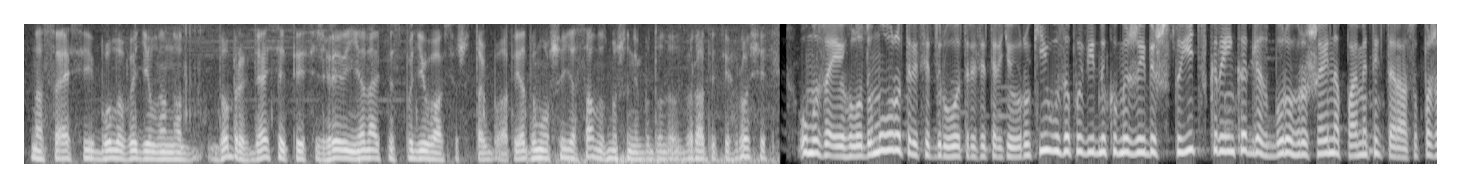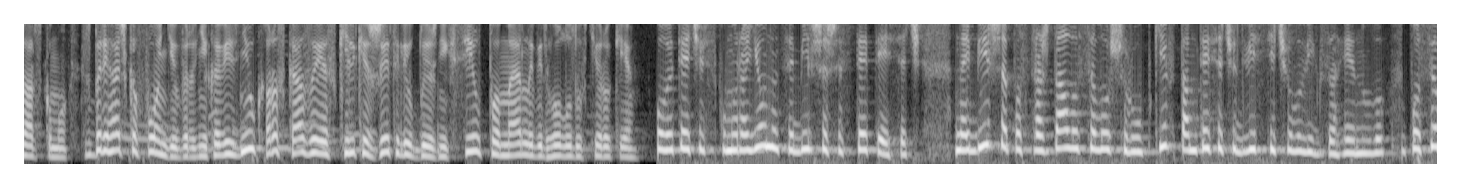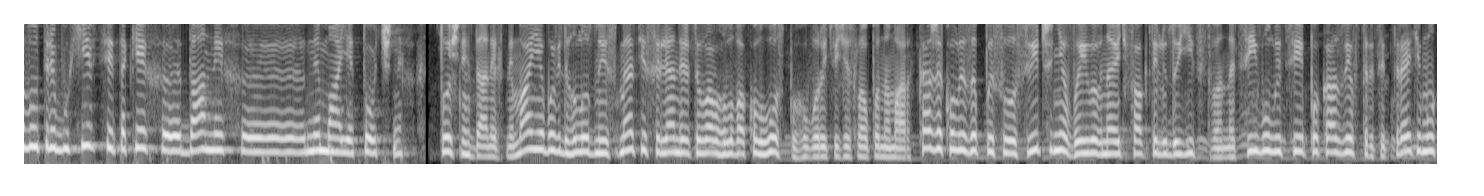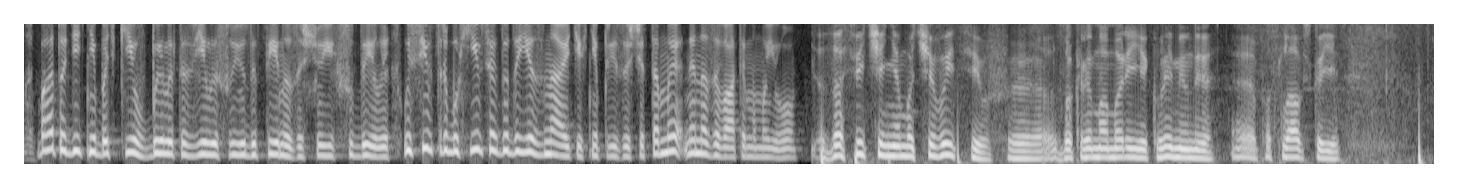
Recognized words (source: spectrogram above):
На сесії було виділено добрих 10 тисяч гривень. Я навіть не сподівався, що так багато. Я думав, що я сам змушений буду збирати ці гроші. У музеї голодомору 32-33 років у заповіднику Межибіж стоїть скринька для збору грошей на пам'ятник Тарасу Пожарському. Зберігачка фондів Вероніка Візнюк розказує, скільки жителів ближніх сіл померли від голоду в ті роки. По Летичівському району це більше 6 тисяч. Найбільше постраждало село Шрубків, там 1200 чоловік загинуло. По селу Трибухівці таких е, даних е, немає точних. Точних даних немає, бо від голодної смерті селян рятував голова колгоспу, говорить В'ячеслав Пономар. Каже, коли записував свідчення, виявив навіть факти людоїдства. На цій вулиці показує в 33-му багатодітні батьки вбили та з'їли свою дитину, за що їх судили. Усі в Трибухівцях додає, знають їхнє прізвище, та ми не називатимемо його. За свідченням очевидців, е, зокрема Марії Климівни е, Пославської,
